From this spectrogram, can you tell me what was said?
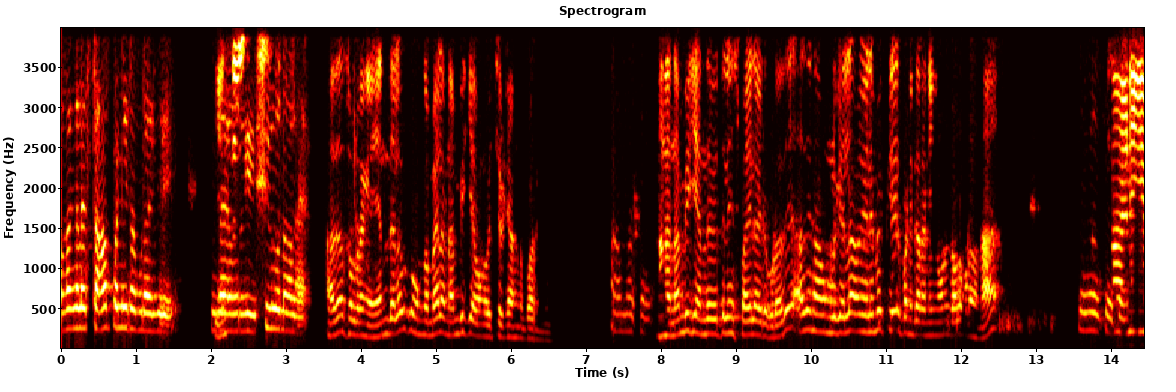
அவங்கள ஸ்டாப் பண்ணிடக்கூடாது இந்த ஒரு இஷ்யூனால அதான் சொல்றேங்க. எந்த அளவுக்கு உங்க மேல நம்பிக்கை அவங்க வச்சிருக்காங்கன்னு பாருங்க. ஆமா சார் அந்த நம்பிக்கை எந்த விதத்துலயும் ஸ்பைல் ஆயிடக்கூடாது. அது நான் உங்களுக்கு எல்லா வகையிலுமே கிளியர் பண்ணி தரேன். நீங்க ஒன்றும் கவலைப்பட வேணாம். நீங்க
